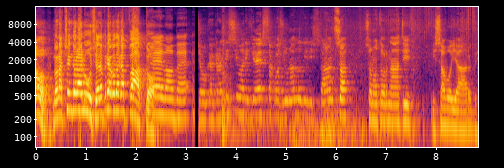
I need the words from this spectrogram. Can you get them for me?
oh, non accendo la luce, è la prima cosa che ha fatto! Eh, vabbè. Dicevo che a grandissima richiesta, quasi un anno di distanza, sono tornati I savoiardi.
